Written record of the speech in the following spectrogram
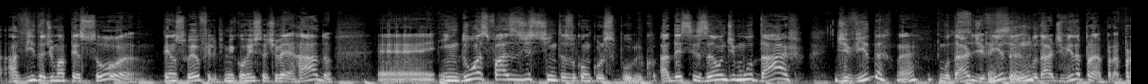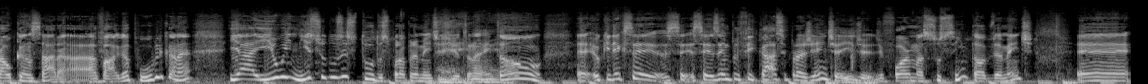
a vida de uma pessoa, penso eu, Felipe, me corrija se eu estiver errado, é, em duas fases distintas do concurso público. A decisão de mudar de vida, né? Mudar de vida, Sim. mudar de vida para alcançar a, a, vaga pública, né? E aí o início dos estudos, propriamente é, dito, né? É. Então, é, eu queria que você exemplificasse pra gente aí, de, de forma sucinta, obviamente, é,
